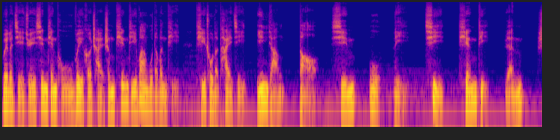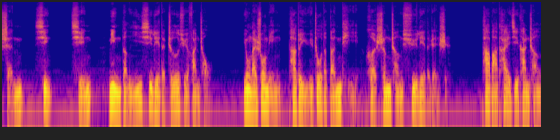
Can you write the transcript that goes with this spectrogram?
为了解决先天图为何产生天地万物的问题，提出了太极、阴阳、道、心、物、理、气、天地、人、神。性、情、命等一系列的哲学范畴，用来说明他对宇宙的本体和生成序列的认识。他把太极看成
